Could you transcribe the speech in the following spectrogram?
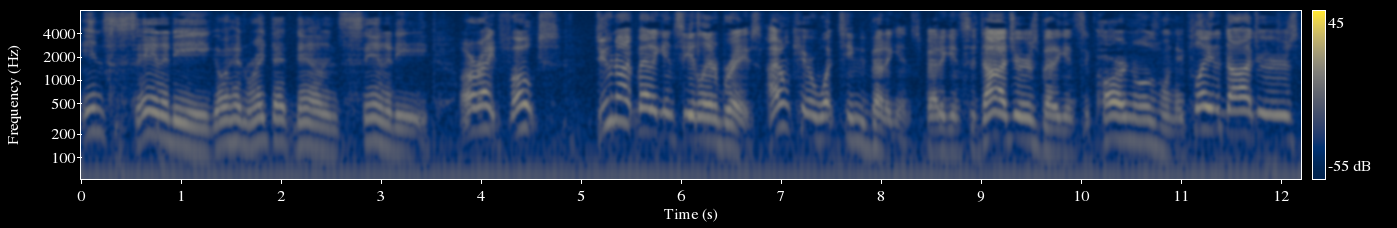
Insanity. Go ahead and write that down. Insanity. All right, folks. Do not bet against the Atlanta Braves. I don't care what team you bet against. Bet against the Dodgers, bet against the Cardinals when they play the Dodgers,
